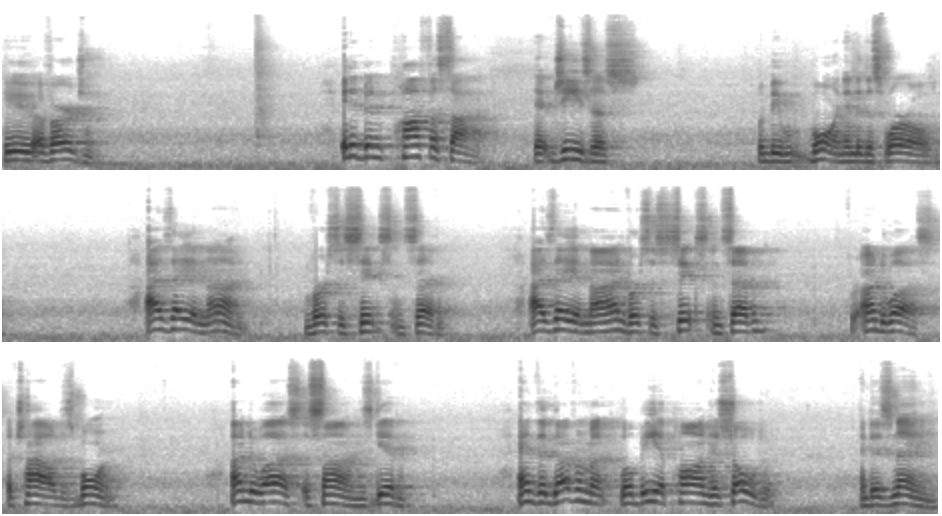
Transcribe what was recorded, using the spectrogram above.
to a virgin it had been prophesied that Jesus would be born into this world. Isaiah 9, verses 6 and 7. Isaiah 9, verses 6 and 7. For unto us a child is born, unto us a son is given, and the government will be upon his shoulder, and his name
